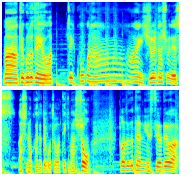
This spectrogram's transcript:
まあ、ということで終わっていこうかなはい、非常に楽しみです。足の糧ということで終わっていきましょう。当然具ニュースでは、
